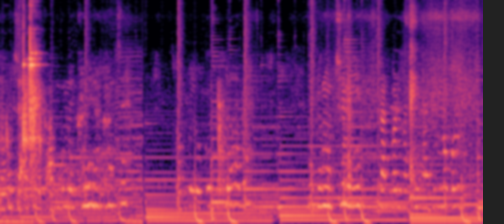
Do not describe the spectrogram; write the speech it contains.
দেখো চাপের কাপগুলো এখানে রাখা আছে। কাপগুলোকে ধুতে হবে। আগে মুছে নিই তারপরে বাকি কাজগুলো করব।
